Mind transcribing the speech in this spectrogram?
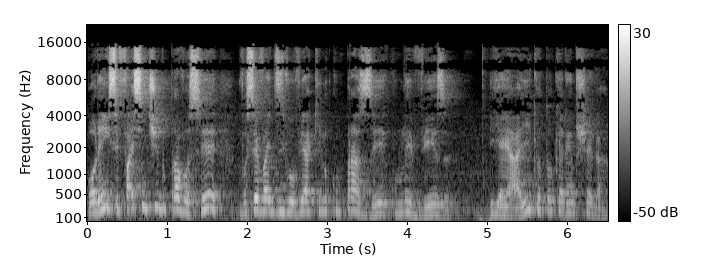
Porém, se faz sentido para você, você vai desenvolver aquilo com prazer, com leveza. E é aí que eu estou querendo chegar.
